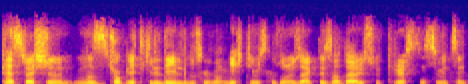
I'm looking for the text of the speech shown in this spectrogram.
Pass rush'ımız çok etkili değildi bu sezon. Geçtiğimiz sezon özellikle Zadarius ve Preston Smith'in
